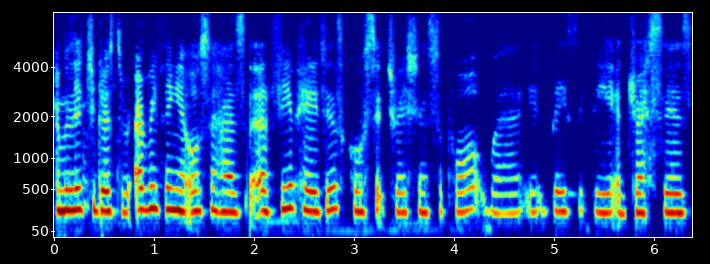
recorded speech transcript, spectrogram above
And it literally goes through everything. It also has a few pages called situation support, where it basically addresses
